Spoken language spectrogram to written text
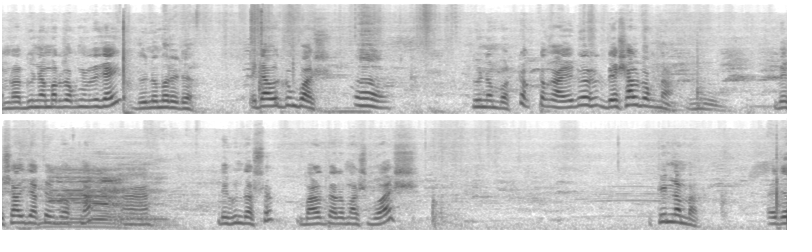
আমরা দুই নম্বর বকনাতে যাই। দুই নম্বর এটা। এটা ওরকম বয়স? হ্যাঁ। দুই নম্বর টকটকা এগুলো দেশাল বকনা। দেশাল জাতের বকনা। দেখুন দর্শক বারো তেরো মাস বয়স। তিন নম্বর। এটা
